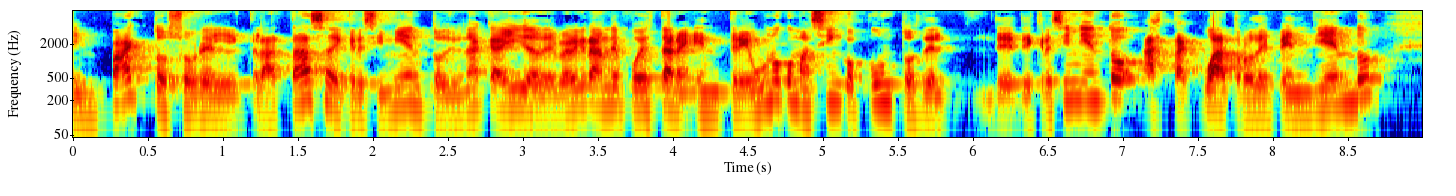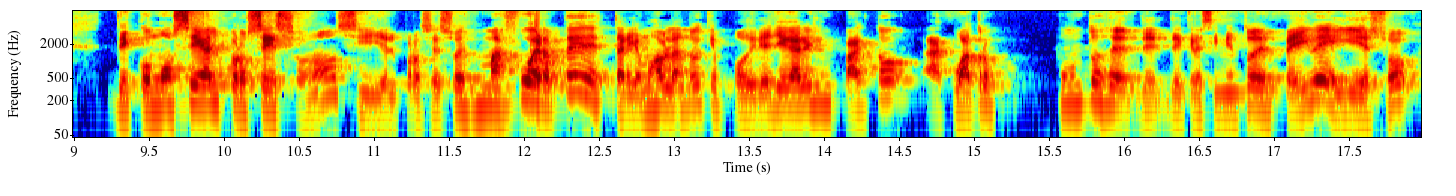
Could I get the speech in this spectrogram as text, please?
impacto sobre la tasa de crecimiento de una caída de Evergrande puede estar entre 1,5 puntos de, crecimiento hasta 4, dependiendo de cómo sea el proceso. Si el proceso es más fuerte, estaríamos hablando de que podría llegar el impacto a 4 puntos de, crecimiento del PIB y eso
